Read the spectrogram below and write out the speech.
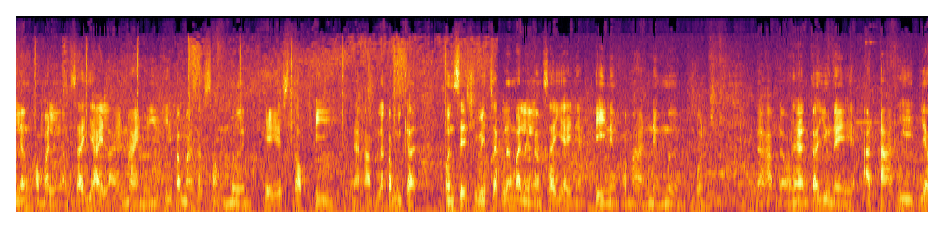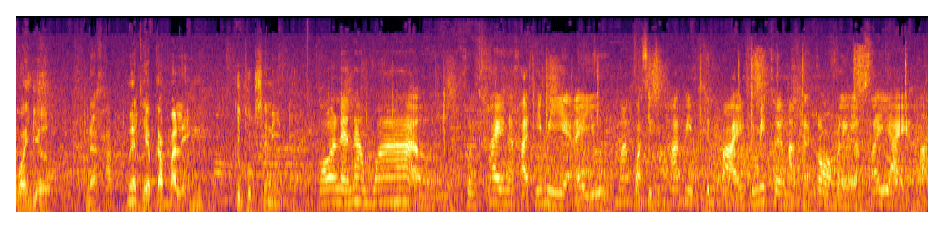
เรื่องของมะเร็งลำไส้ใหญ่รายใหม่เนี่ยอยู่ที่ประมาณสัก 20,000 เคสต่อปีนะครับแล้วก็มีการคนเสียชีวิตจากเรื่องมะเร็งลำไส้ใหญ่เนี่ยปีหนึ่งประมาณ 10,000 คนนะครับแล้วเพราะฉะนั้นก็อยู่ในอัตราที่เรียกว่าเยอะนะครับเมื่อเทียบกับมะเร็ง ทุกๆ ชนิด ก็แนะนำว่าเอ่อคนไข้นะคะที่มีอายุมากกว่า 45 ปีขึ้นไป ที่ไม่เคยมาคัดกรองมะเร็งลำไส้ใหญ่อะค่ะ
